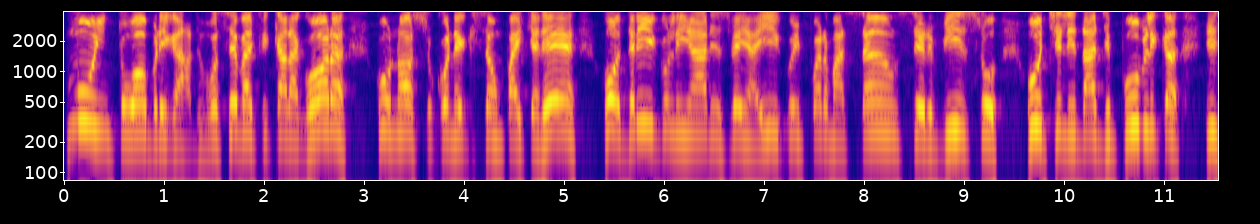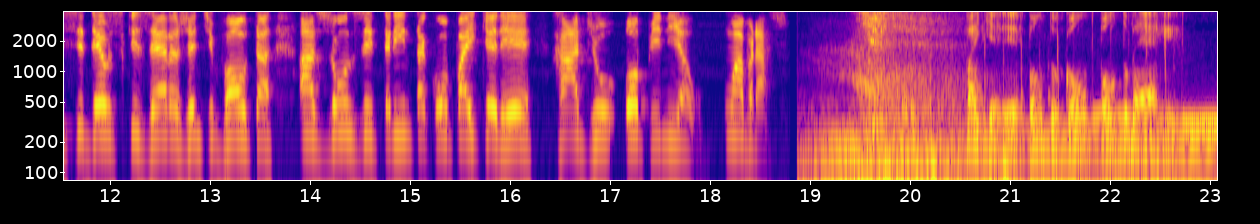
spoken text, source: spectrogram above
muito obrigado. Você vai ficar agora com o nosso Conexão Pai Querer. Rodrigo Linhares vem aí com informação, serviço, utilidade pública e se Deus quiser a gente volta às 11:30 com o Pai Querer Rádio Opinião. Um abraço paiquerê.com.br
